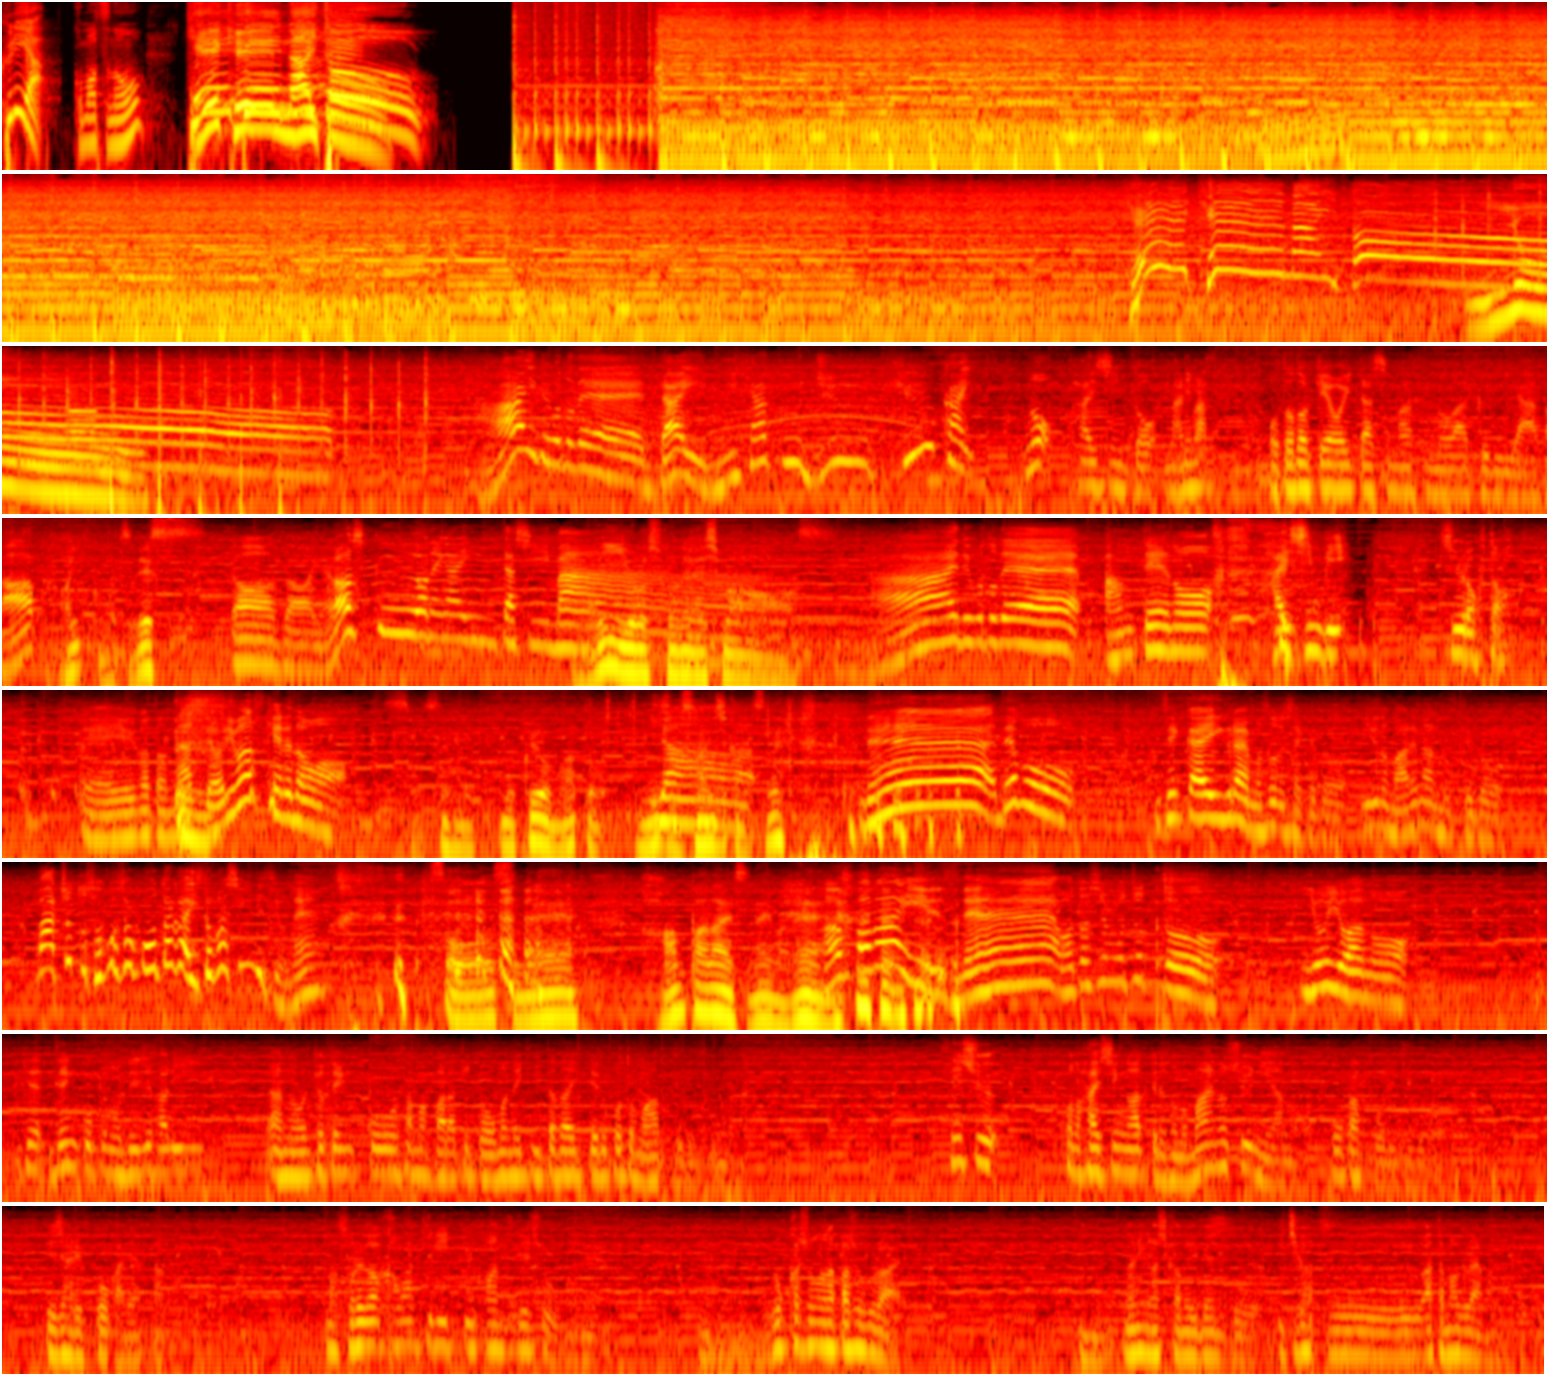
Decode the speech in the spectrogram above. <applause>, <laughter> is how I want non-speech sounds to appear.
クリア。小松の KK ナイト。ナイトはいということで第219回の配信となりますお届けをいたしますのはクリアとはい、小松です。どうぞよろしくお願いいたしますはい、よろしくお願いします。はいということで安定の配信日収録と、<laughs> えーいうことになっておりますけれどもそうですね、木曜もあといやー23時間ですね。ねえでも前回ぐらいもそうでしたけど言うのもあれなんですけどまあちょっとそこそこお互い忙しいんですよね。そうですね。半端ないですね、今ね。半端ないですね。私もちょっといよいよあので全国のデジハリあの拠点校様からちょっとお招きいただいていることもあってですね。先週この配信があってるその前の週にあの工学校で授業をデジハリ福岡でやったんですけどまあそれが皮切りっていう感じでしょうかね、うん、6箇所7箇所ぐらい、うん、何がしかのイベントを1月頭ぐらいまでやって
